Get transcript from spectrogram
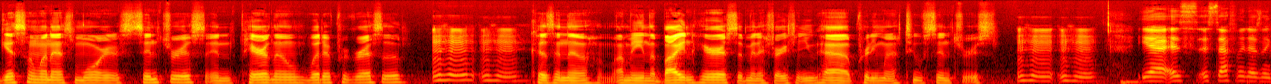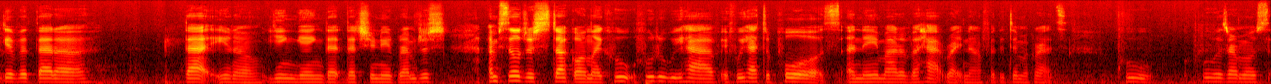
get someone that's more centrist and pair them with a progressive. mhm mhm Because in the, I mean, the Biden Harris administration, you have pretty much two centrists. mhm Mm-hmm. Yeah, it's it definitely doesn't give it that uh that you know yin yang that that you need. But I'm just I'm still just stuck on like who who do we have if we had to pull a name out of a hat right now for the Democrats, who who is our most.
